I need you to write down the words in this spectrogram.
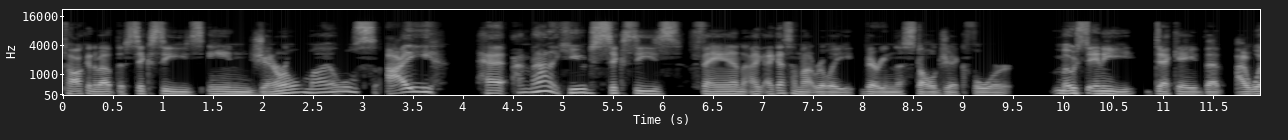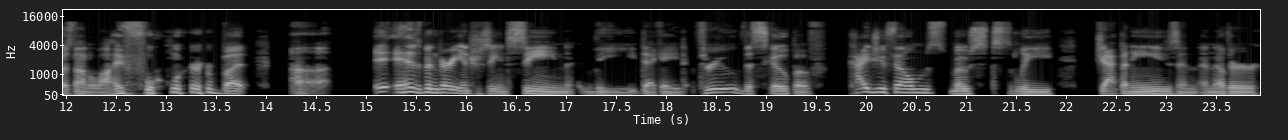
talking about the 60s in general, Miles. I had, I'm not a huge 60s fan. I, I guess I'm not really very nostalgic for most any decade that I was not alive for, but, uh, it has been very interesting seeing the decade through the scope of kaiju films, mostly Japanese and, and other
